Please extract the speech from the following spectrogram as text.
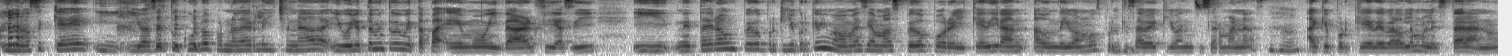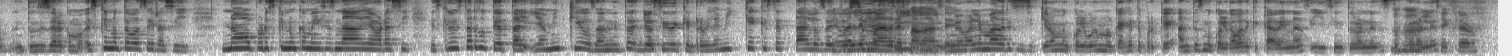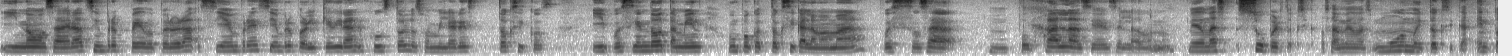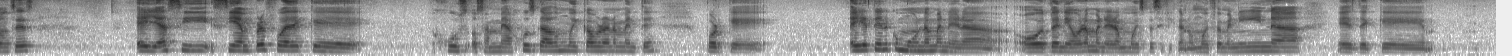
y no sé qué, y, y va a ser tu culpa por no haberle dicho nada. Y yo también tuve mi etapa emo y darks y así, y neta era un pedo porque yo creo que mi mamá me hacía más pedo por el qué dirán a dónde íbamos, porque sabe que iban sus hermanas, a que porque de verdad le molestara, ¿no? Entonces era como, es que no te vas a ir así. No, pero es que nunca me dices nada y ahora sí. Es que va a estar tu tía tal. Y a mí qué, o sea, neta, yo así de que en realidad a mí qué, que esté tal. O sea, yo vale soy así mamá, y me vale madres y si quiero me cuelgo el molcajete, porque antes me colgaba de que cadenas y cinturones de estoperoles. sí, claro. Y no, o sea, era siempre pedo, pero era siempre, siempre por el qué dirán justo los familiares tóxicos. Y pues siendo también un poco tóxica la mamá, pues, o sea, Un poco. jala hacia ese lado, ¿no? Mi mamá es súper tóxica, o sea, mi mamá es muy, muy tóxica. Entonces, ella sí, siempre fue de que, juz- o sea, me ha juzgado muy cabronamente porque ella tiene como una manera, o tenía una manera muy específica, ¿no? Muy femenina, es de que,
